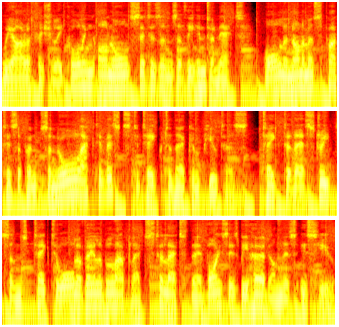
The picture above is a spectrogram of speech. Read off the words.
we are officially calling on all citizens of the internet, all anonymous participants and all activists to take to their computers, take to their streets and take to all available outlets to let their voices be heard on this issue.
